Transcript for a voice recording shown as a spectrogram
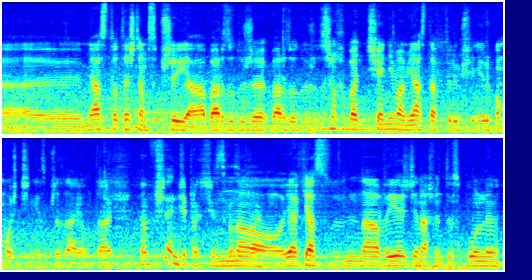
E, Miasto też nam sprzyja, bardzo duże, bardzo duże. Zresztą chyba dzisiaj nie ma miasta, w którym się nieruchomości nie sprzedają, tak? No wszędzie praktycznie jest No, jak ja na wyjeździe naszym tym wspólnym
